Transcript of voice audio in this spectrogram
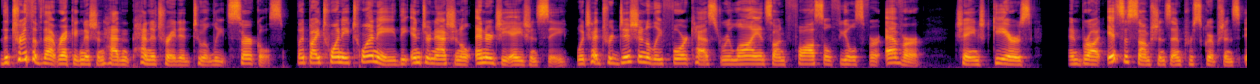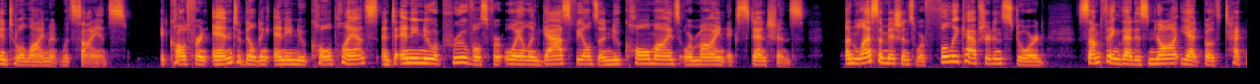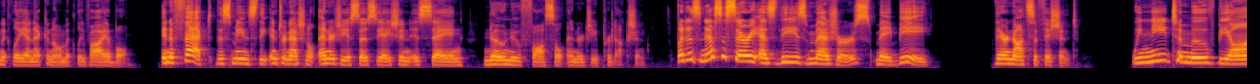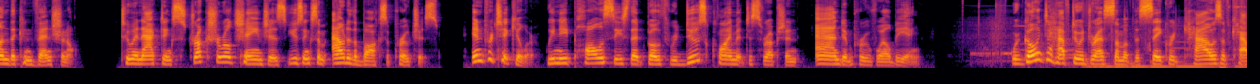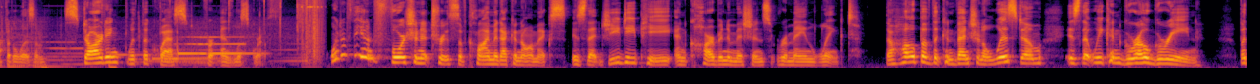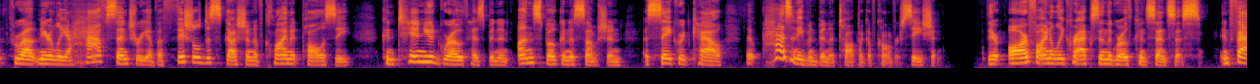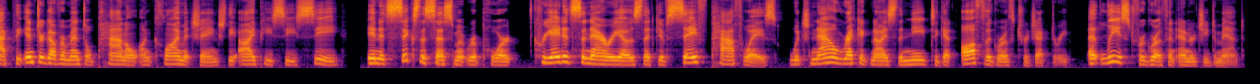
The truth of that recognition hadn't penetrated to elite circles. But by 2020, the International Energy Agency, which had traditionally forecast reliance on fossil fuels forever, changed gears and brought its assumptions and prescriptions into alignment with science. It called for an end to building any new coal plants and to any new approvals for oil and gas fields and new coal mines or mine extensions. Unless emissions were fully captured and stored, something that is not yet both technically and economically viable. In effect, this means the International Energy Association is saying no new fossil energy production. But as necessary as these measures may be, they're not sufficient. We need to move beyond the conventional to enacting structural changes using some out of the box approaches. In particular, we need policies that both reduce climate disruption and improve well being. We're going to have to address some of the sacred cows of capitalism, starting with the quest for endless growth. One of the unfortunate truths of climate economics is that GDP and carbon emissions remain linked. The hope of the conventional wisdom is that we can grow green, but throughout nearly a half century of official discussion of climate policy, continued growth has been an unspoken assumption a sacred cow that hasn't even been a topic of conversation. There are finally cracks in the growth consensus. In fact, the Intergovernmental Panel on Climate Change, the IPCC, in its sixth assessment report, created scenarios that give safe pathways, which now recognize the need to get off the growth trajectory, at least for growth in energy demand.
